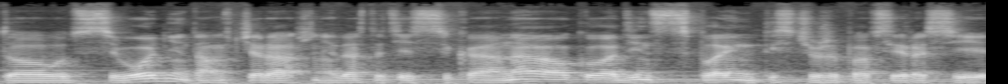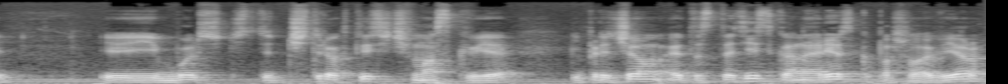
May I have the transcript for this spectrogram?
то вот сегодня, там, вчерашняя, да, статистика, она около 11,5 тысяч уже по всей России и больше 4 тысяч в Москве. И причем эта статистика, она резко пошла вверх,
